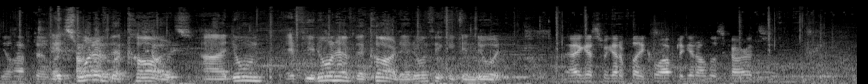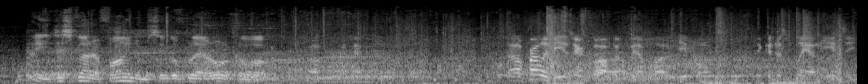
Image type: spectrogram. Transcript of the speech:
you'll have to. It's one of the cards. I don't. If you don't have the card, I don't think you can do it. I guess we gotta play co-op to get all those cards. Hey, you just gotta find them, single player or co-op. Oh, okay. It'll probably be easier in co-op if we have a lot of people. We could just play on easy.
